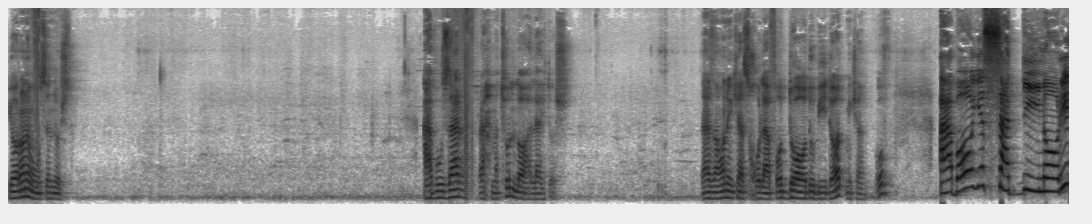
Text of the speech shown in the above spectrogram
یاران محسن داشتن. ابوذر رحمت الله علیه داشت. در زمان یکی از خلفا داد و بیداد می‌کرد. گفت عبای صد دیناری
